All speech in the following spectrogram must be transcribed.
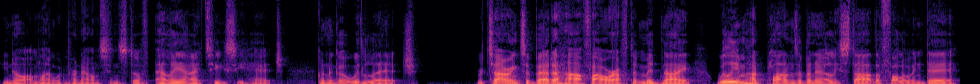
You know what I'm like with pronouncing stuff. L A I T C H. Gonna go with Leitch. Retiring to bed a half hour after midnight, William had plans of an early start the following day.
